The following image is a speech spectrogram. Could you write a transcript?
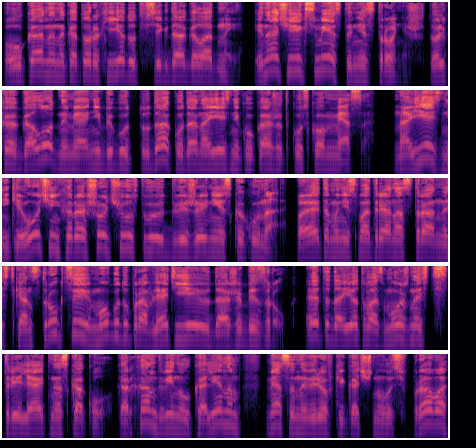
Пауканы, на которых едут, всегда голодны. Иначе их с места не стронешь. Только голодными они бегут туда, куда наездник укажет куском мяса. Наездники очень хорошо чувствуют движение скакуна, поэтому, несмотря на странность конструкции, могут управлять ею даже без рук. Это дает возможность стрелять на скаку. Кархан двинул коленом, мясо на веревке качнулось вправо,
